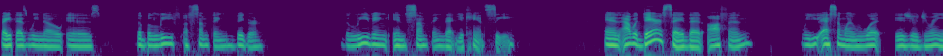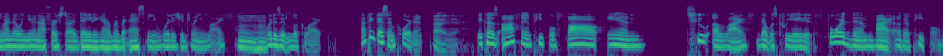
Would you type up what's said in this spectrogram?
Faith, as we know, is the belief of something bigger, believing in something that you can't see. And I would dare say that often when you ask someone, What is your dream? I know when you and I first started dating, I remember asking you, What is your dream life? Mm-hmm. What does it look like? I think that's important. Ah, yeah. Because often people fall in to a life that was created for them by other people,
